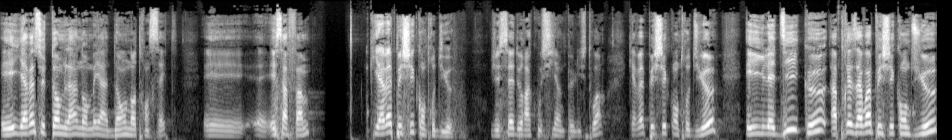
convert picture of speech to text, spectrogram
Et il y avait cet homme-là nommé Adam, notre ancêtre, et, sa femme, qui avait péché contre Dieu. J'essaie de raccourcir un peu l'histoire, qui avait péché contre Dieu, et il est dit que après avoir péché contre Dieu,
